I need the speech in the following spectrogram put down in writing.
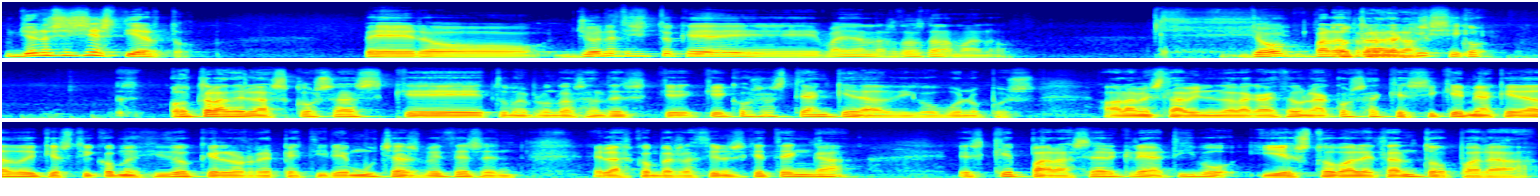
Yo no sé si es cierto, pero yo necesito que vayan las dos de la mano. Yo, para otra de, aquí, sí. Otra de las cosas que tú me preguntabas antes, que, ¿qué cosas te han quedado? Digo, bueno, pues ahora me está viniendo a la cabeza una cosa que sí que me ha quedado y que estoy convencido que lo repetiré muchas veces en, en las conversaciones que tenga, es que para ser creativo, y esto vale tanto para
